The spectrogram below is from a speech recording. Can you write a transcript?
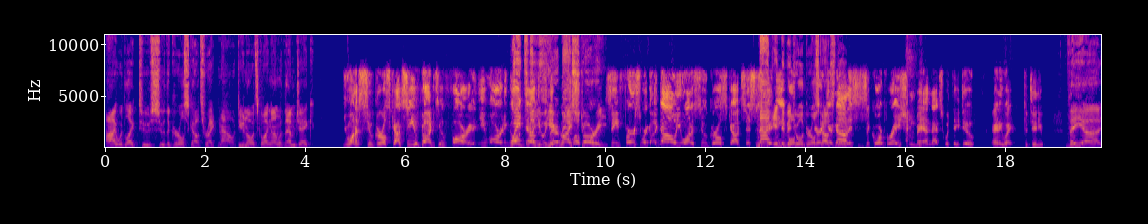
I would like to sue the Girl Scouts right now. Do you know what's going on with them, Jake? You want to sue Girl Scouts? See, you've gone too far. You've already gone. Wait till you hear my slope. story. See, first we're going. No, you want to sue Girl Scouts? This is not individual evil. Girl you're, Scouts. You're, no, this is a corporation, man. That's what they do. Anyway, continue. They, uh,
